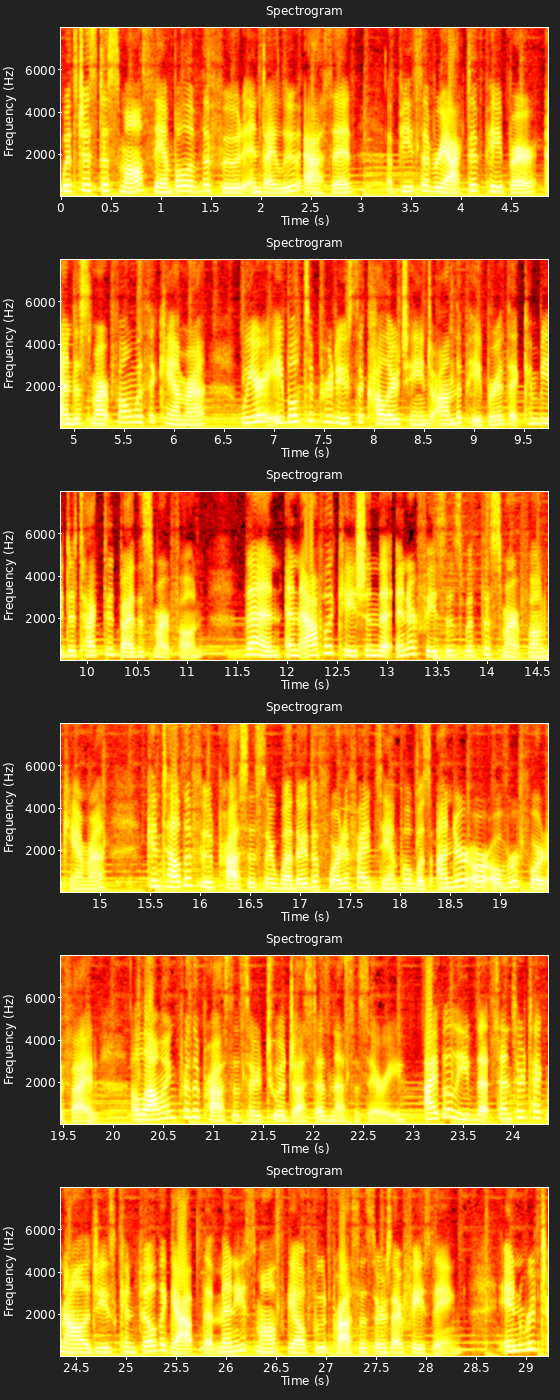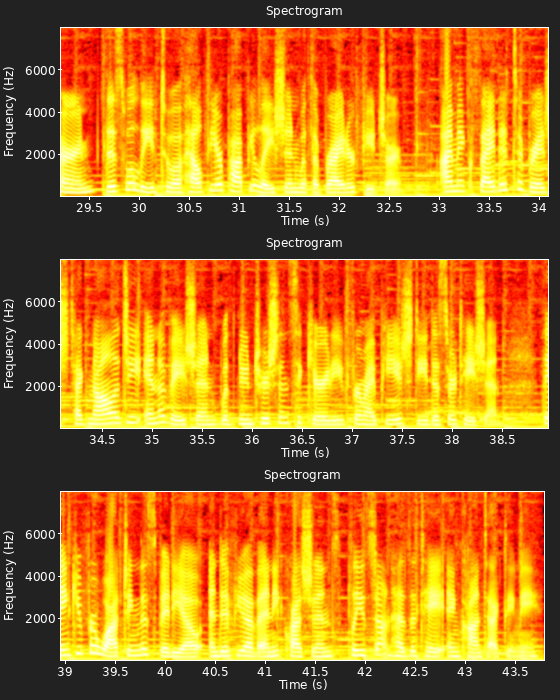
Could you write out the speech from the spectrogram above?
With just a small sample of the food in dilute acid, a piece of reactive paper, and a smartphone with a camera, we are able to produce a color change on the paper that can be detected by the smartphone. Then, an application that interfaces with the smartphone camera can tell the food processor whether the fortified sample was under or over fortified, allowing for the processor to adjust as necessary. I believe that sensor technologies can fill the gap that many small scale food processors are facing. In return, this will lead to a healthier population with a brighter future. I'm excited to bridge technology innovation with nutrition security for my PhD dissertation. Thank you for watching this video, and if you have any questions, please don't hesitate in contacting me.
